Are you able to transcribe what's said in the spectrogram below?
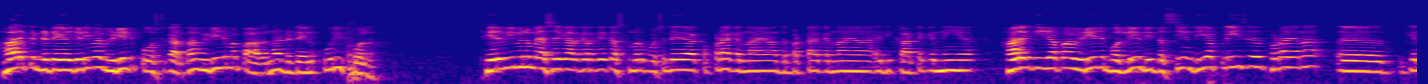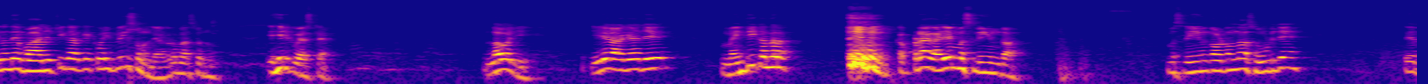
ਹਰ ਇੱਕ ਡਿਟੇਲ ਜਿਹੜੀ ਮੈਂ ਵੀਡੀਓ 'ਚ ਪੋਸਟ ਕਰਦਾ ਵੀਡੀਓ 'ਚ ਮੈਂ ਪਾ ਦਿੰਦਾ ਡਿਟੇਲ ਪੂਰੀ ਫੁੱਲ ਫਿਰ ਵੀ ਮੈਨੂੰ ਮੈਸੇਜ ਕਰ ਕਰਕੇ ਕਸਟਮਰ ਪੁੱਛਦੇ ਆ, ਕੱਪੜਾ ਕਿੰਨਾ ਆ, ਦੁਪੱਟਾ ਕਿੰਨਾ ਆ, ਇਹਦੀ ਕੱਟ ਕਿੰਨੀ ਆ। ਹਰ ਇੱਕ ਚੀਜ਼ ਆਪਾਂ ਵੀਡੀਓ 'ਚ ਬੋਲੀ ਹੁੰਦੀ, ਦੱਸੀ ਹੁੰਦੀ ਆ। ਪਲੀਜ਼ ਥੋੜਾ ਜਿਹਾ ਨਾ ਕਿਹਨਾਂ ਦੇ ਆਵਾਜ਼ ਉੱਚੀ ਕਰਕੇ ਇੱਕ ਵਾਰੀ ਪਲੀਜ਼ ਸੁਣ ਲਿਆ ਕਰੋ ਬਸ ਉਹਨੂੰ। ਇਹੀ ਰਿਕੁਐਸਟ ਹੈ। ਲਓ ਜੀ, ਇਹ ਆ ਗਿਆ ਜੇ ਮਹਿੰਦੀ ਕਲਰ। ਕੱਪੜਾ ਹੈਗਾ ਜੇ ਮਸਲੀਨ ਦਾ। ਮਸਲੀਨ ਕਾਟਨ ਦਾ ਸੂਟ ਜੇ। ਤੇ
